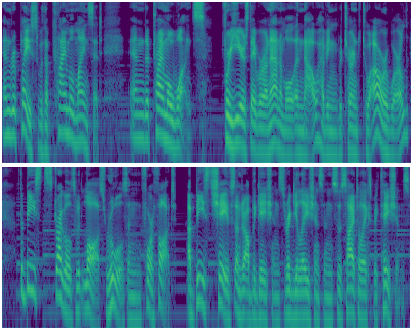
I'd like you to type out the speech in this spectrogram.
and replaced with a primal mindset and the primal wants. For years they were an animal, and now, having returned to our world, the beast struggles with laws, rules, and forethought. A beast chaves under obligations, regulations, and societal expectations.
